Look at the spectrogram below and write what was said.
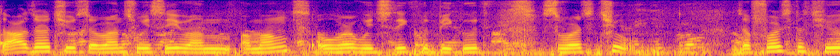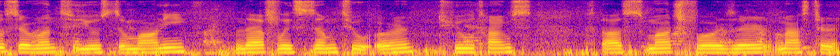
The other two servants received an amount over which they could be good stewards too. The first two servants used the money left with them to earn two times as much for their master.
